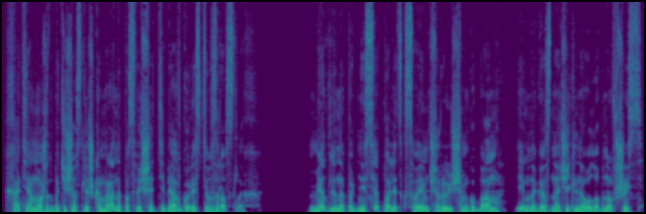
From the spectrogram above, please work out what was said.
Хотя, может быть, еще слишком рано посвящать тебя в горести взрослых. Медленно поднеся палец к своим чарующим губам и многозначительно улыбнувшись,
